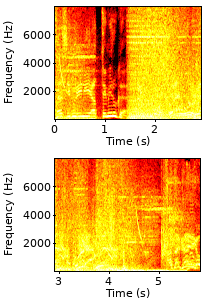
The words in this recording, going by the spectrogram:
久しぶりにやってみるか戦えよ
